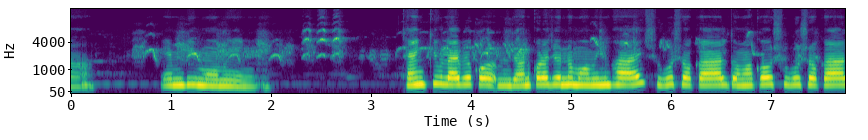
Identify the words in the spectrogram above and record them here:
না। এমডি মমিন থ্যাংক ইউ লাইভে জয়েন করার জন্য মমিন ভাই, শুভ সকাল। তোমাকেও শুভ সকাল।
